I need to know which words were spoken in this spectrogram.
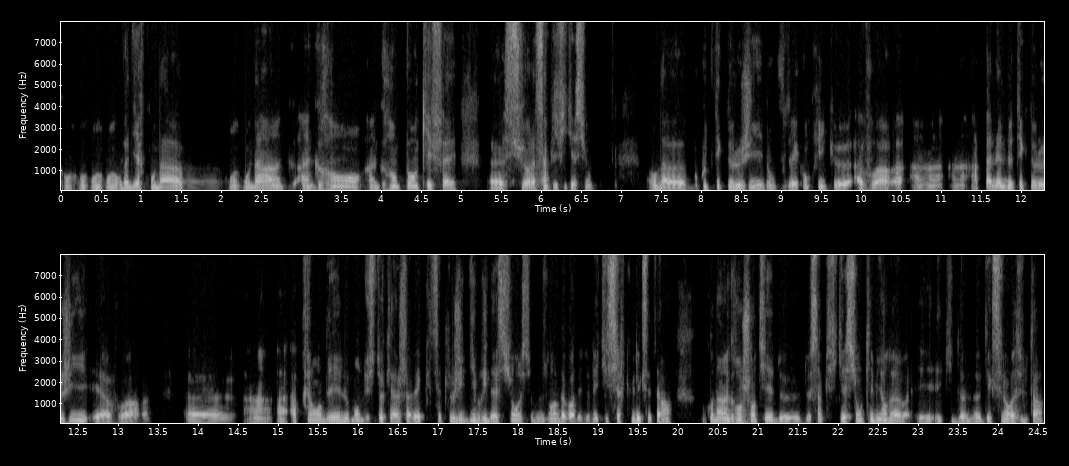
on, va dire qu'on a, on, a un, grand, un grand pan qui est fait euh, sur la simplification. On a beaucoup de technologies, donc vous avez compris que avoir un, panel de technologies et avoir appréhender le monde du stockage avec cette logique d'hybridation et ce besoin d'avoir des données qui circulent, etc. Donc on a un grand chantier de, simplification qui est mis en œuvre et, qui donne d'excellents résultats.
